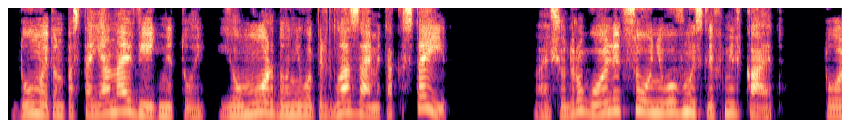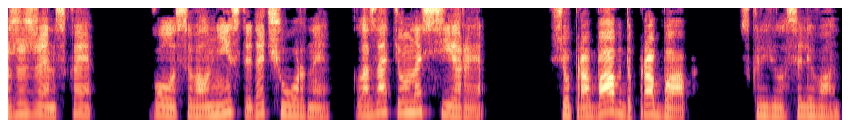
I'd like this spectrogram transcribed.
Думает он постоянно о ведьме той, ее морда у него перед глазами так и стоит. А еще другое лицо у него в мыслях мелькает, тоже женское. Волосы волнистые да черные, глаза темно-серые. Все про баб да про баб, — скривился Ливан.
